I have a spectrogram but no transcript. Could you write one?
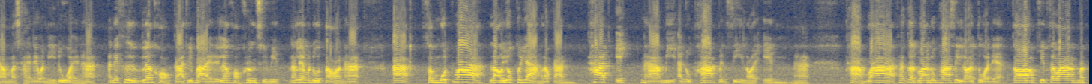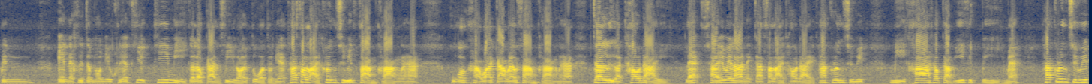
นำมาใช้ในวันนี้ด้วยนะฮะ อันนี้คือเรื่องของการอธิบายในเรื่องของครึ่งชีวิต นักเรียนมาดูต่อนะฮะ อะสมมุติว่าเรายกตัวอย่างแล้วกันธาตุ x นะฮะมีอนุภาคเป็น 400n นะฮะถามว่าถ้าเกิดว่าอนุภาค 400 ตัวเนี่ย ก็คิดซะว่ามันเป็น n เนี่ยคือจำนวนนิวเคลียสที่ที่มีก็แล้วกัน 400 ตัวตัวเนี้ยถ้าสลายครึ่งชีวิต 3 ครั้งนะฮะครูก็วาดกราฟแล้ว 3 ครั้งนะฮะจะเหลือเท่าใด และใช้เวลาในการสลายเท่าใด ถ้าครึ่งชีวิตมีค่าเท่ากับ 20 ปีเห็นไหมถ้าครึ่งชีวิต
